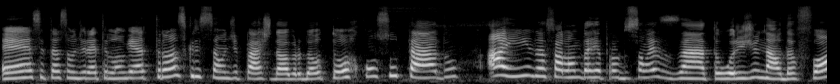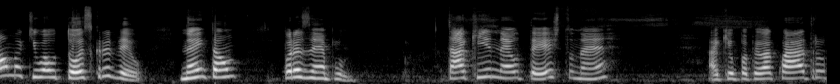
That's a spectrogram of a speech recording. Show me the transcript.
É citação direta e longa é a transcrição de parte da obra do autor consultado, ainda falando da reprodução exata, o original, da forma que o autor escreveu. Né? Então, por exemplo, tá aqui né, o texto, né? Aqui o papel A4.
